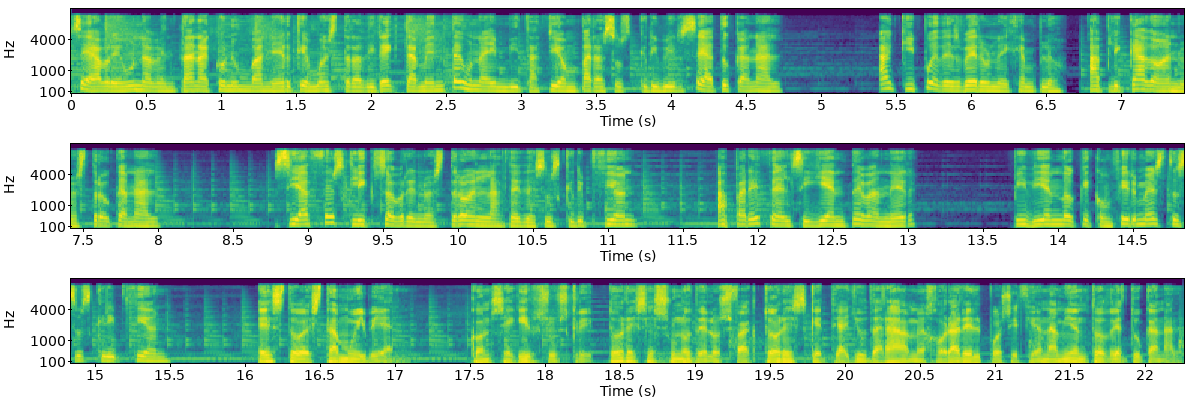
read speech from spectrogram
se abre una ventana con un banner que muestra directamente una invitación para suscribirse a tu canal. Aquí puedes ver un ejemplo, aplicado a nuestro canal. Si haces clic sobre nuestro enlace de suscripción, aparece el siguiente banner pidiendo que confirmes tu suscripción. Esto está muy bien. Conseguir suscriptores es uno de los factores que te ayudará a mejorar el posicionamiento de tu canal.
